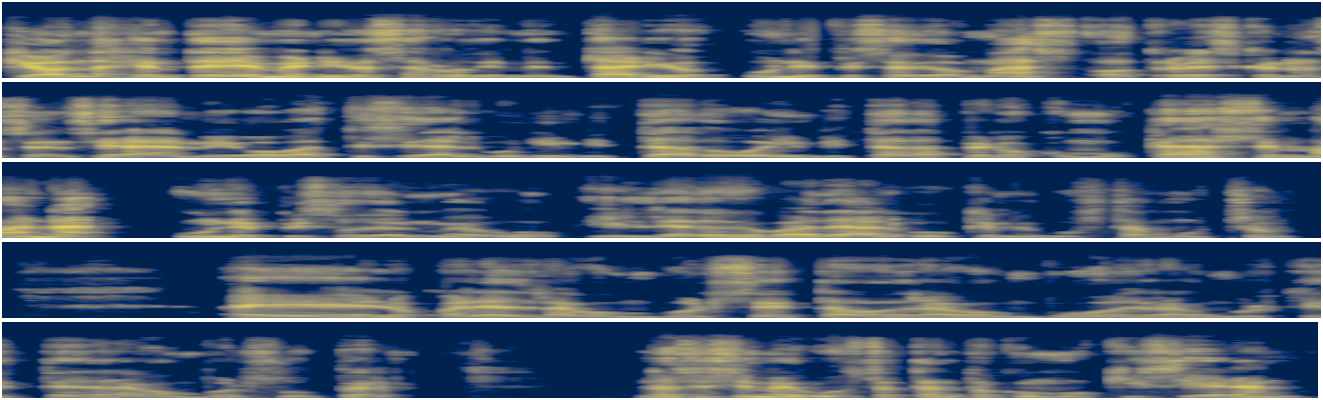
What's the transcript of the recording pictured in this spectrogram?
¿Qué onda, gente? Bienvenidos a Rudimentario, un episodio más. Otra vez con ausencia de amigo Batis y de algún invitado o invitada, pero como cada semana, un episodio nuevo. Y de hoy va de algo que me gusta mucho, eh, lo cual es Dragon Ball Z o Dragon Ball, Dragon Ball GT, Dragon Ball Super. No sé si me gusta tanto como quisieran,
